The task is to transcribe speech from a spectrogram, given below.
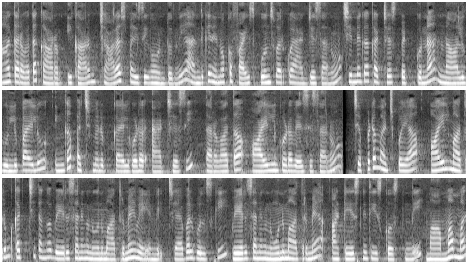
ఆ తర్వాత కారం. ఈ కారం చాలా స్పైసీగా ఉంటుంది. అందుకే నేను ఒక ఫైవ్ స్పూన్స్ వరకు యాడ్ చేశాను. చిన్నగా కట్ చేసి పెట్టుకున్న నాలుగు ఉల్లిపాయలు ఇంకా పచ్చిమిరపకాయలు కూడా యాడ్ చేసి తర్వాత ఆయిల్ని కూడా వేసేసాను. చెప్పడం మర్చిపోయా. ఆయిల్ మాత్రం ఖచ్చితంగా వేరుశనగ నూనె మాత్రమే వేయండి. చేపల పులుసుకి వేరుశనగ నూనె మాత్రమే ఆ టేస్ట్ని తీసుకొస్తుంది. మా అమ్మమ్మ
